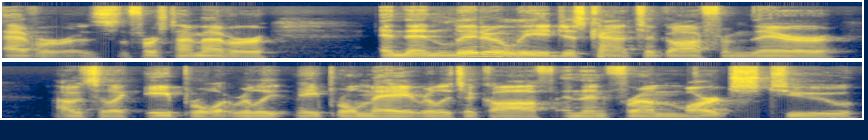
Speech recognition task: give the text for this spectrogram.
ever. It's the first time ever, and then literally it just kind of took off from there I would say like April, it really April, May, it really took off. And then from March to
